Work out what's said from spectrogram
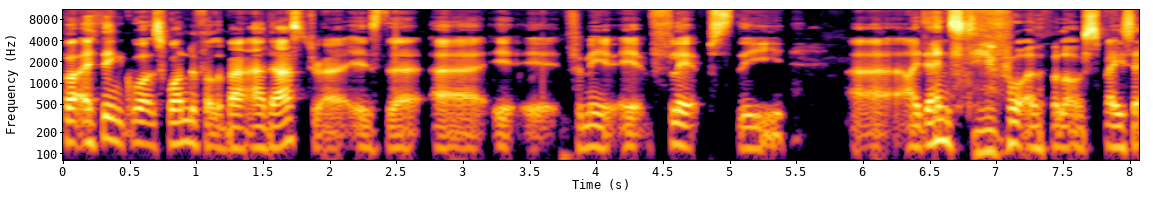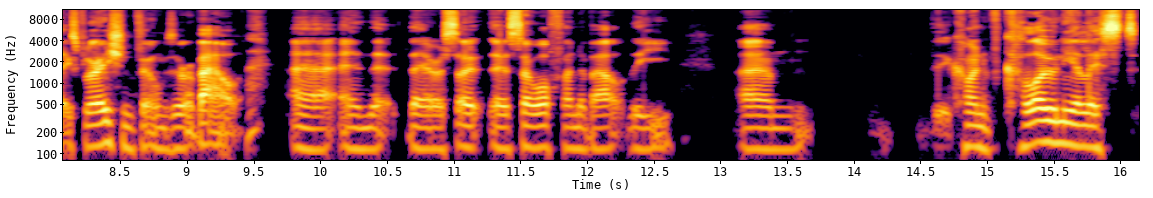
but I think what's wonderful about Ad Astra is that uh, it, it, for me it flips the uh, identity of what a lot of space exploration films are about, uh, and that they are so they're so often about the um, the kind of colonialist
